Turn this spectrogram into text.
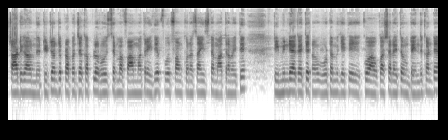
స్టార్ట్గా ఉంది టీ ట్వంటీ ప్రపంచ కప్లో రోహిత్ శర్మ ఫామ్ మాత్రం ఇదే ఫోర్ ఫామ్ కొనసాగిస్తే మాత్రమైతే టీమిండియాకి అయితే ఓటమికి అయితే ఎక్కువ అవకాశాలు అయితే ఉంటాయి. ఎందుకంటే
